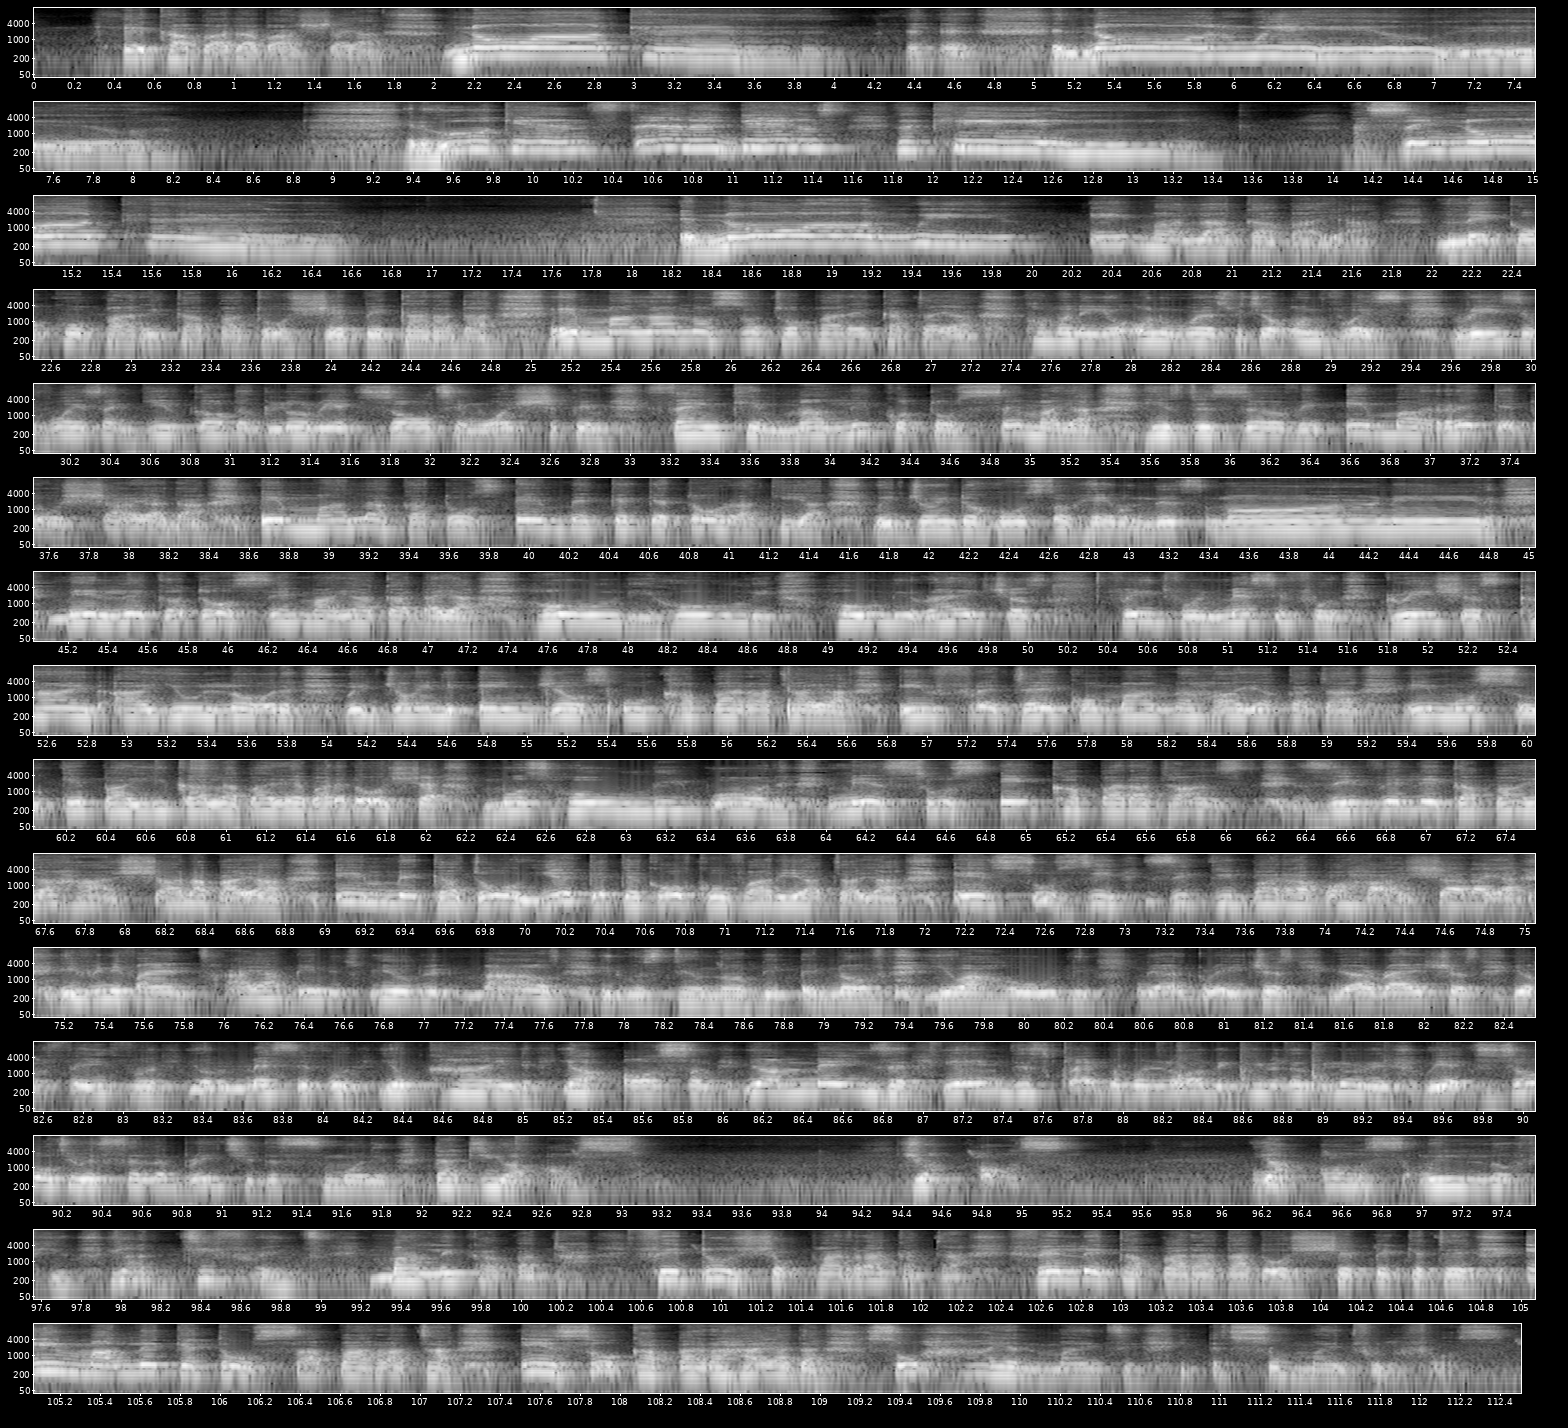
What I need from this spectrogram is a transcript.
No one can, and no one will, will. And who can stand against the King? I say no one can, and no one will. Imalakabaya lekoko parikapato shepe karada emalano soto parekataya. Come on in your own words with your own voice. Raise your voice and give God the glory. Exalt Him, worship Him, thank Him. Malikoto semaya, He's deserving. Imareketo shayada imalakatos emekeketorakia. We join the host of heaven this morning. Melikoto semaya kadaya. Holy, holy, holy, righteous faithful, merciful, gracious, kind are you, Lord. We join the angels, Ukaparataya, Infrete Komana Hayakata, Imosuke Paika Labarebadosha, most holy one, Mesus Inkaparatans, Zivele Kapaya Hashalabaya, Imekato Yekekeko Variataya, Esuzi Ziki Barabaha Sharaya. Even if our entire being is filled with miles, it will still not be enough. You are holy holy, you are gracious, you are righteous, you're faithful, you're merciful, you're kind, you're awesome, you're amazing, you're indescribable. Lord, we give you the glory. We exalt you, we celebrate you this morning that you are awesome. You're awesome. You're awesome. We love you. You are different. Maleka bata. Fedo shoparakata. Feleka parata do shepekete. Imaleketo saparata. Iso kaparahayada. So high and mighty. It's so mindful of us.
